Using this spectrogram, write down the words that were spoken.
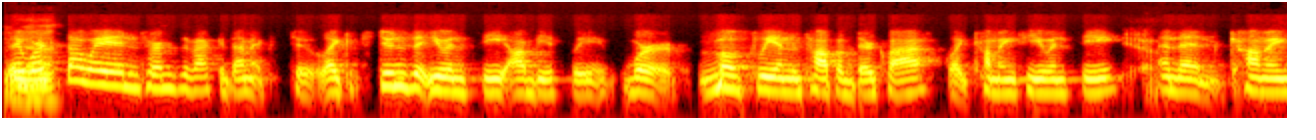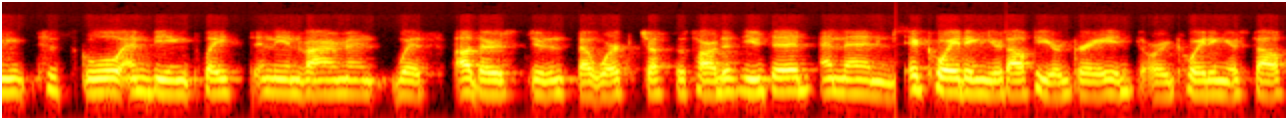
It yeah. works that way in terms of academics too. Like students at UNC obviously were mostly in the top of their class, like coming to UNC yeah. and then coming to school and being placed in the environment with other students that work just as hard as you did. And then equating yourself to your grades or equating yourself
